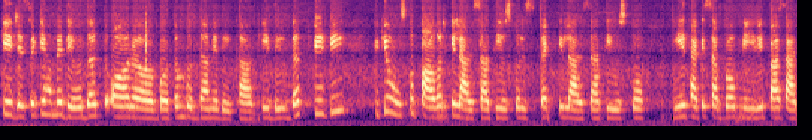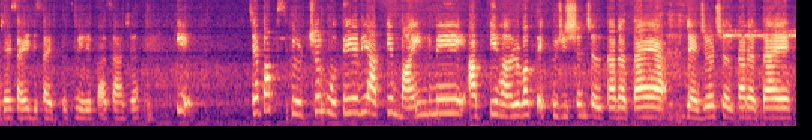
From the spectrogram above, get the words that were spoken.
कि जैसे कि हमने देवदत्त और गौतम बुद्धा में देखा कि देवदत्त फिर भी, क्योंकि उसको पावर की लालसा थी, उसको रिस्पेक्ट की लालसा थी, उसको ये था कि सब लोग मेरे पास आ जाए, सारे डिसाइपल्स मेरे पास आ जाए कि जब आप स्पिरिचुअल होते हैं भी आपके माइंड में आपके हर वक्त एक्विजिशन चलता रहता है प्लेजर चलता रहता है,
